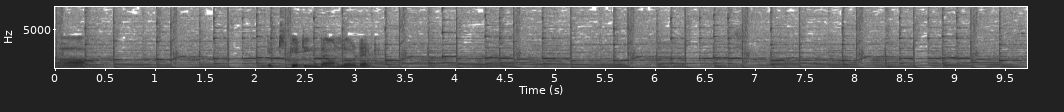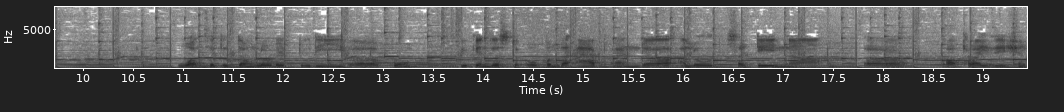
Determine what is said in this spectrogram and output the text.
uh, it's getting downloaded. Once it is downloaded to the uh, phone you can just open the app and uh, allow certain uh, uh, authorization.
